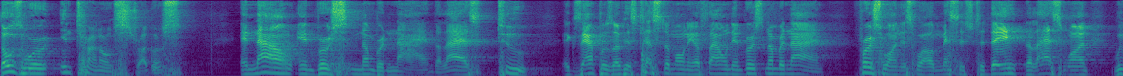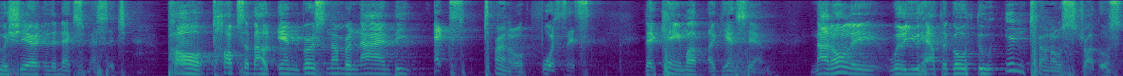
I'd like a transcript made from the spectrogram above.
Those were internal struggles. And now in verse number nine, the last two examples of his testimony are found in verse number nine. First one is for our message today. The last one we will share in the next message. Paul talks about in verse number nine the external forces that came up against him. Not only will you have to go through internal struggles,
